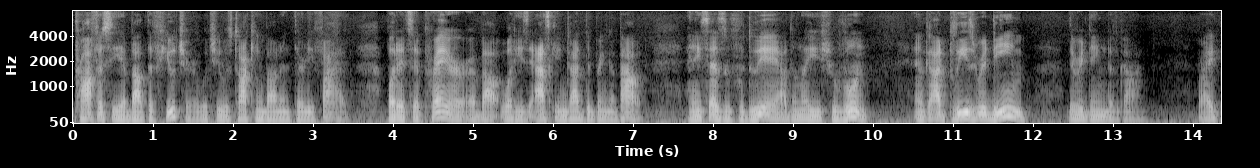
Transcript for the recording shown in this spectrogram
prophecy about the future, which he was talking about in 35, but it's a prayer about what he's asking God to bring about. And he says, Adonai and God, please redeem the redeemed of God. Right?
